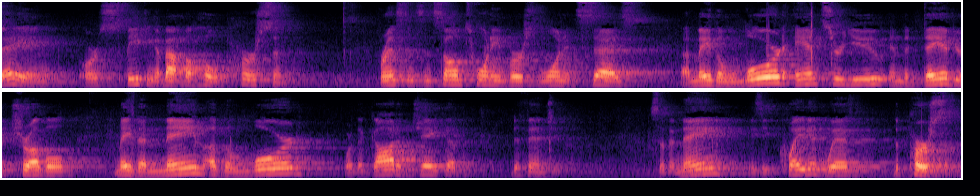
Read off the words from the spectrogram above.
saying or speaking about the whole person. For instance, in Psalm 20 and verse 1, it says, uh, May the Lord answer you in the day of your trouble. May the name of the Lord or the God of Jacob defend you. So the name is equated with the person.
